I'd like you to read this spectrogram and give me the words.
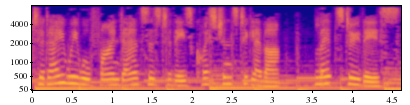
Today we will find answers to these questions together. Let's do this.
